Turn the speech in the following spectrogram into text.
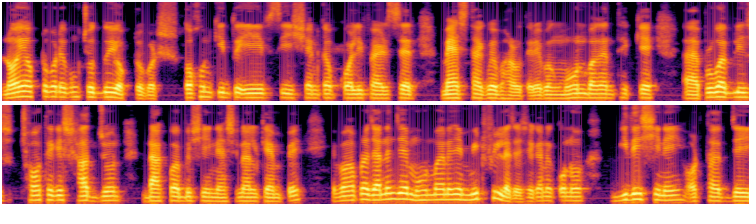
নয় অক্টোবর এবং চোদ্দই অক্টোবর তখন কিন্তু এএফসি এশিয়ান কাপ কোয়ালিফায়ার্সের ম্যাচ থাকবে ভারতের এবং মোহনবাগান থেকে প্রবাবলি ছ থেকে সাতজন ডাক পাবে সেই ন্যাশনাল ক্যাম্পে এবং আপনারা জানেন যে মোহনবাগানের যে মিডফিল্ড আছে, সেখানে কোনো বিদেশি নেই। অর্থাৎ যেই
